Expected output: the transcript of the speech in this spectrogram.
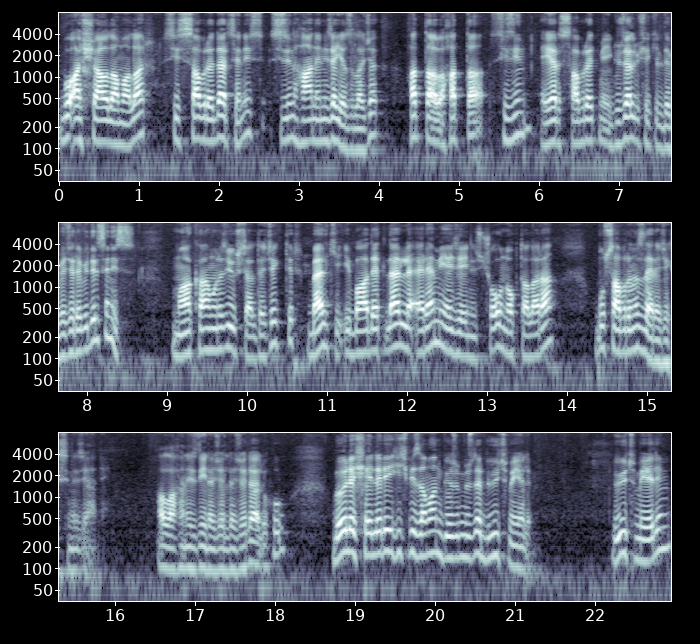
bu aşağılamalar siz sabrederseniz sizin hanenize yazılacak. Hatta ve hatta sizin eğer sabretmeyi güzel bir şekilde becerebilirseniz makamınızı yükseltecektir. Belki ibadetlerle eremeyeceğiniz çoğu noktalara bu sabrınızla ereceksiniz yani. Allah'ın izniyle Celle Celaluhu. Böyle şeyleri hiçbir zaman gözümüzde büyütmeyelim. Büyütmeyelim.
